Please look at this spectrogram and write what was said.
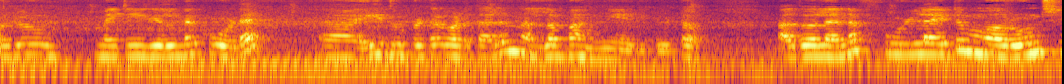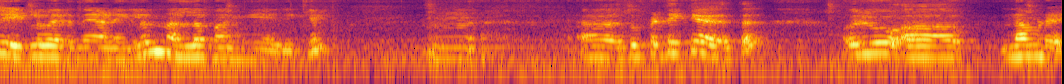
ഒരു മെറ്റീരിയലിന്റെ കൂടെ ഈ ദുപ്പട്ട കൊടുത്താലും നല്ല ഭംഗിയായിരിക്കും കേട്ടോ. അതുപോലെ തന്നെ ഫുൾ ആയിട്ട് മെറൂൺ ഷെയ്ഡിൽ വരുന്നതാണെങ്കിലും നല്ല ഭംഗിയായിരിക്കും. ദുപ്പട്ടയ്ക്കകത്ത് ഒരു നമ്മുടെ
